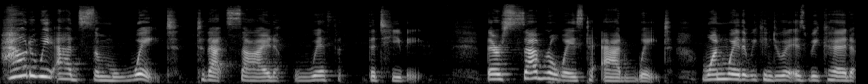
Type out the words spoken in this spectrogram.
How do we add some weight to that side with the TV? There are several ways to add weight. One way that we can do it is we could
